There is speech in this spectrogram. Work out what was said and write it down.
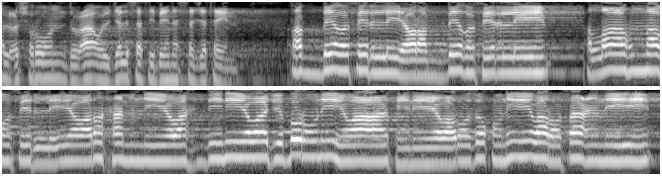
العشرون دعاء الجلسة بين السجدتين. رب اغفر لي رب اغفر لي. اللهم اغفر لي وارحمني واهدني واجبرني وعافني وارزقني وارفعني.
